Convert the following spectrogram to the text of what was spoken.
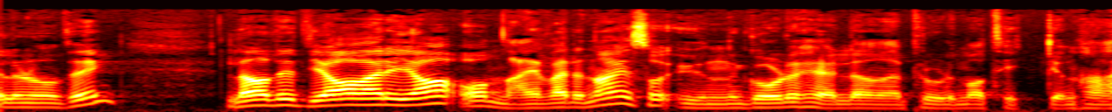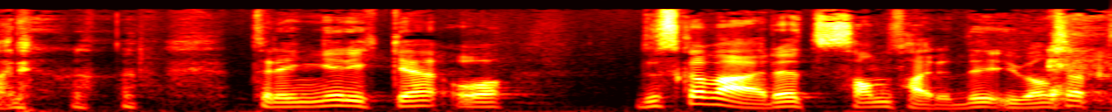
eller noen ting. La ditt ja være ja og nei være nei, så unngår du hele denne problematikken her. trenger ikke å Du skal være sannferdig uansett,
